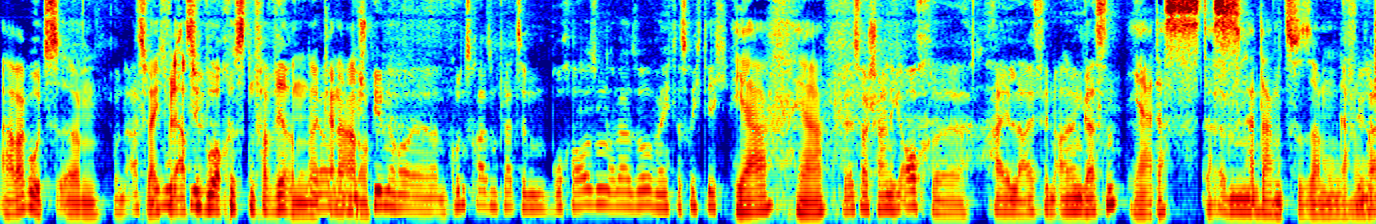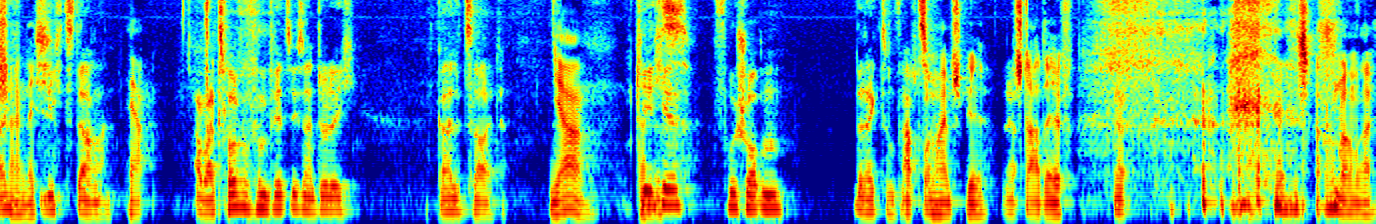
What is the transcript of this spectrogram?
Aber gut, ähm, vielleicht will Asvivu auch Hüsten verwirren, Ja, keine oder Die Ahnung. spielen noch äh, am Kunstrasenplatz in Bruchhausen oder so, wenn ich das richtig. Ja, ja, Der ist wahrscheinlich auch äh, High Life in allen Gassen. ja, das, das hat damit zusammengehangen Ähm, wahrscheinlich. liegt's daran. Ja, Aber 12.45 Uhr ist natürlich geile Zeit. ja. Kirche, ist Frühshoppen, direkt zum Fußball. Ab zum Heimspiel. Ja. Startelf. Ja. Schauen wir mal.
